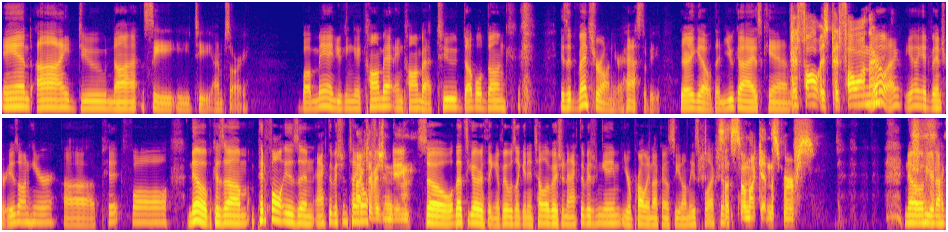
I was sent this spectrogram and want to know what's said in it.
and I do not see ET. I'm sorry. But man, you can get combat and combat two double dunk. Is adventure on here? It has to be. There you go. Then you guys can. Pitfall is Pitfall on there? No, I, yeah, adventure is on here. Uh, Pitfall. No, because um, Pitfall is an Activision title. Activision game. So that's the other thing. If it was like an Intellivision Activision game, you're probably not going to see it on these So, collections. so I'm not getting the Smurfs. No, you're not.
